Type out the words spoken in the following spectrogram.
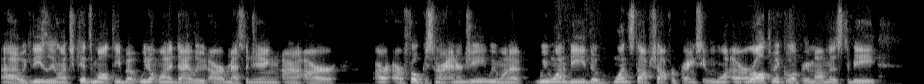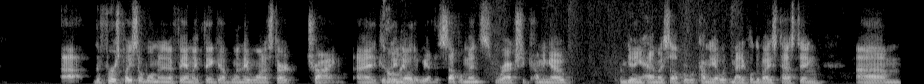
Uh, we could easily launch kids multi, but we don't want to dilute our messaging, our, our our, our focus and our energy. We want to we want to be the one stop shop for pregnancy. We want our ultimate goal at Premama is to be uh, the first place a woman and a family think of when they want to start trying because uh, totally. they know that we have the supplements. We're actually coming out. I'm getting ahead of myself, but we're coming out with medical device testing. Um,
